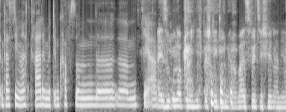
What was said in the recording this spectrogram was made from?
Basti macht gerade mit dem Kopf so eine, ähm, ja. Also Urlaub kann ich nicht bestätigen, aber es fühlt sich schön an, ja.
